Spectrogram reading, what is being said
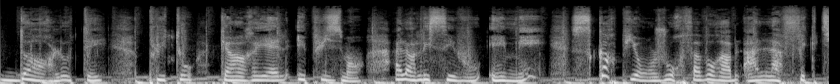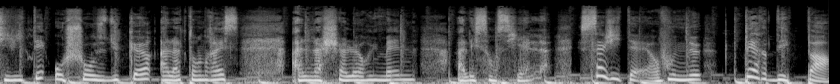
dorloter plutôt qu'un réel épuisement. Alors laissez-vous aimer. Scorpion, jour favorable à l'affectivité, aux choses du cœur, à la tendresse, à la chaleur humaine, à l'essentiel. Sagittaire, vous ne perdez pas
